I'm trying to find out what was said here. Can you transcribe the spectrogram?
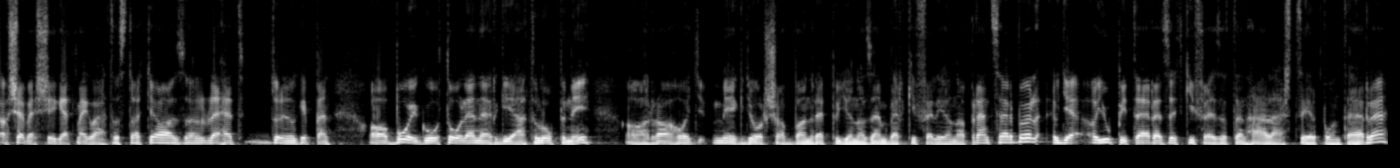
a sebességet megváltoztatja, azzal lehet tulajdonképpen a bolygótól energiát lopni arra, hogy még gyorsabban repüljön az ember kifelé a naprendszerből. Ugye a Jupiter ez egy kifejezetten hálás célpont erre.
